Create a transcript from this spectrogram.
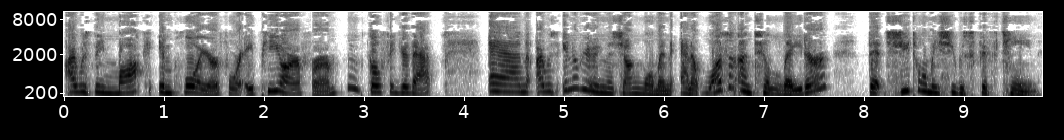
I was the mock employer for a PR firm. Hmm, go figure that. And I was interviewing this young woman and it wasn't until later that she told me she was 15.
